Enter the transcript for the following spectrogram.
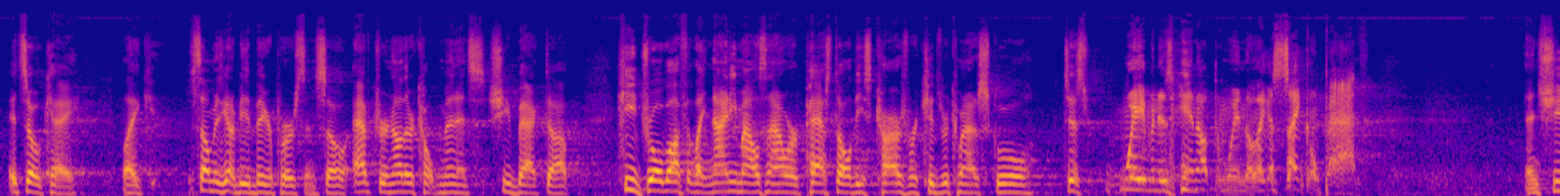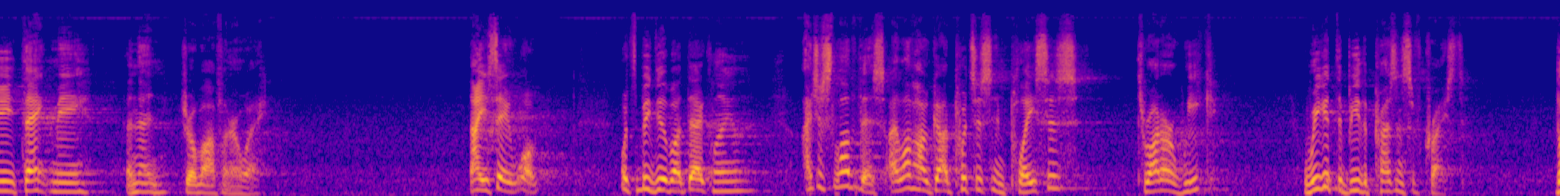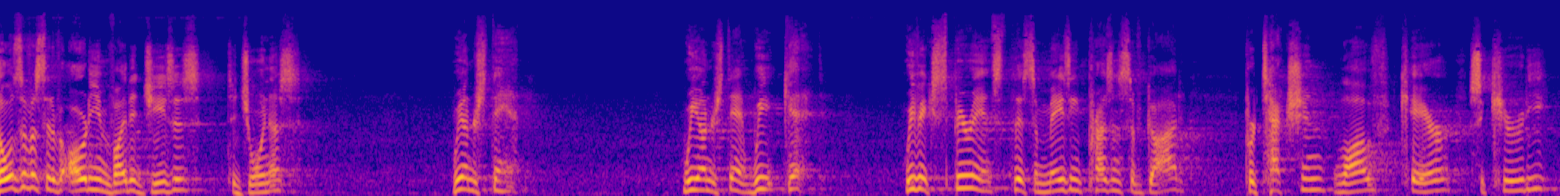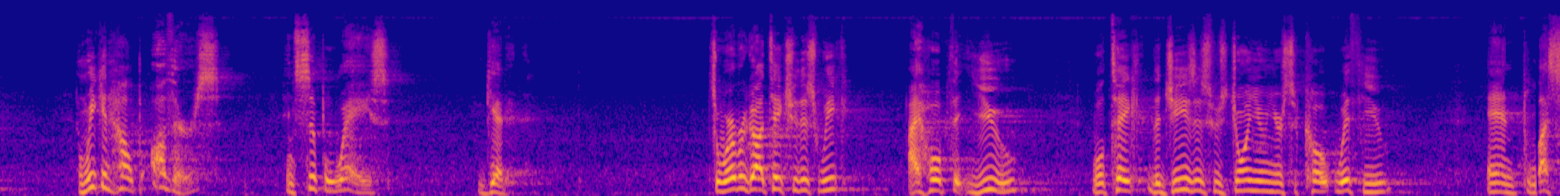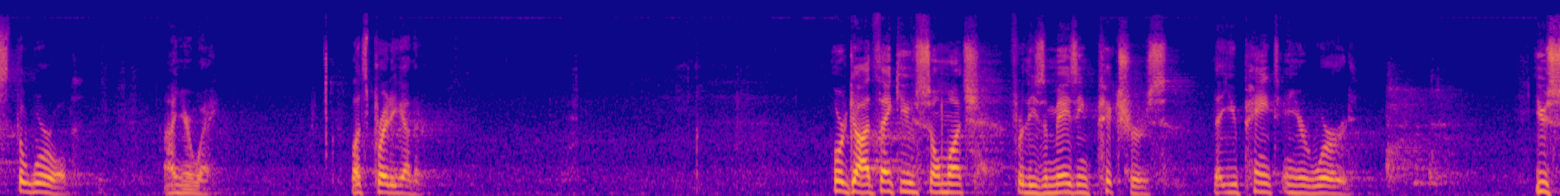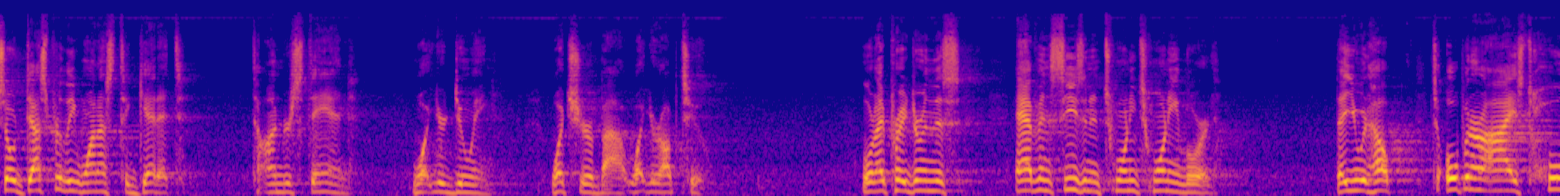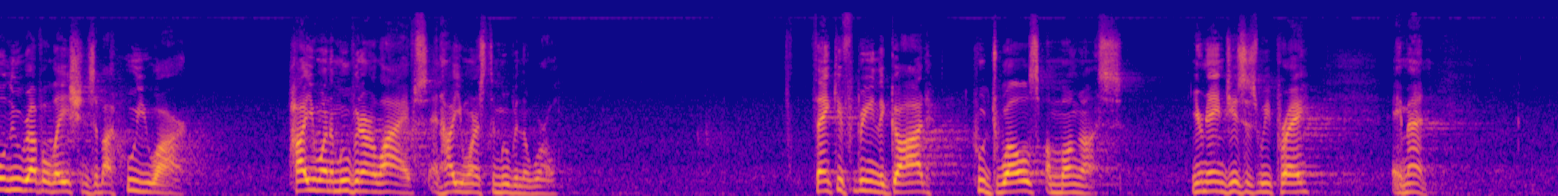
It's okay. Like, somebody's got to be the bigger person. So after another couple minutes, she backed up. He drove off at like 90 miles an hour past all these cars where kids were coming out of school, just waving his hand out the window like a psychopath. And she thanked me and then drove off on her way. Now you say, well, what's the big deal about that, Clay? I just love this. I love how God puts us in places throughout our week, we get to be the presence of Christ. Those of us that have already invited Jesus to join us, we understand. We understand. We get it. We've experienced this amazing presence of God protection, love, care, security. And we can help others in simple ways get it. So, wherever God takes you this week, I hope that you will take the Jesus who's joined you in your Sukkot with you and bless the world on your way. Let's pray together. Lord God, thank you so much for these amazing pictures that you paint in your word. You so desperately want us to get it, to understand what you're doing, what you're about, what you're up to. Lord, I pray during this Advent season in 2020, Lord, that you would help to open our eyes to whole new revelations about who you are, how you want to move in our lives, and how you want us to move in the world. Thank you for being the God who dwells among us. In your name, Jesus, we pray. Amen.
